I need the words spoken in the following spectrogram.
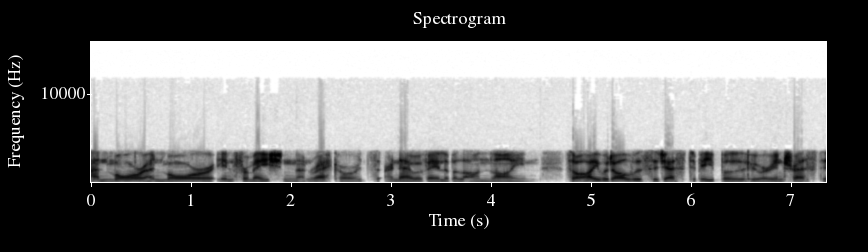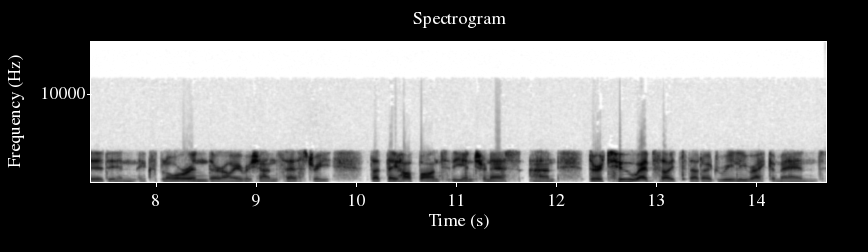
and more and more information and records are now available online. So I would always suggest to people who are interested in exploring their Irish ancestry that they hop onto the internet and there are two websites that I'd really recommend.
